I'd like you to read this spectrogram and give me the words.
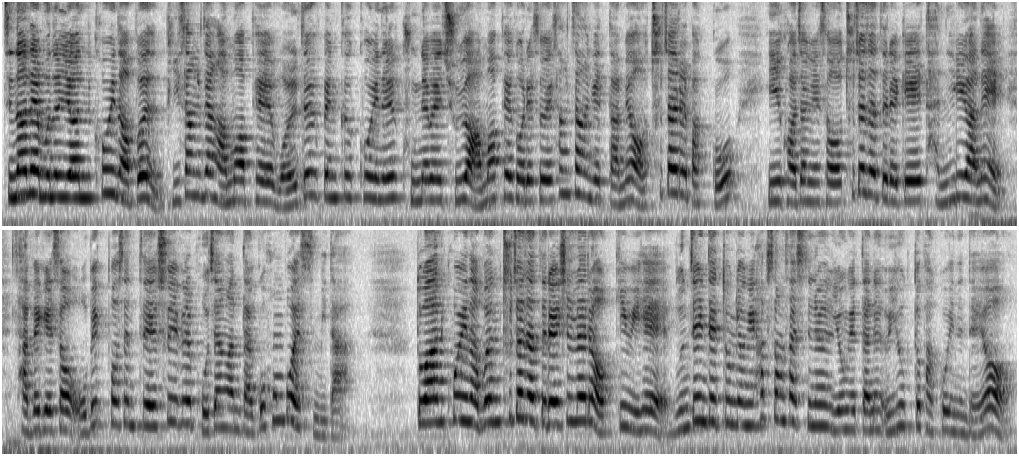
지난해 문을 연 코인업은 비상장 암호화폐 월드뱅크 코인을 국내외 주요 암호화폐 거래소에 상장하겠다며 투자를 받고 이 과정에서 투자자들에게 단기간에 400에서 500%의 수익을 보장한다고 홍보했습니다. 또한 코인업은 투자자들의 신뢰를 얻기 위해 문재인 대통령의 합성 사진을 이용했다는 의혹도 받고 있는데요.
